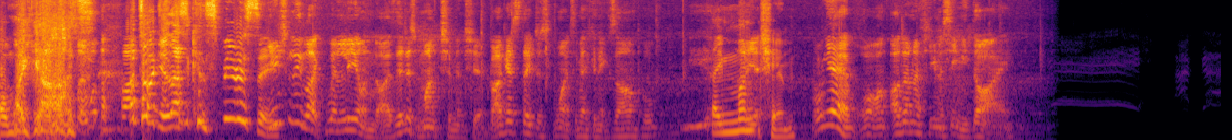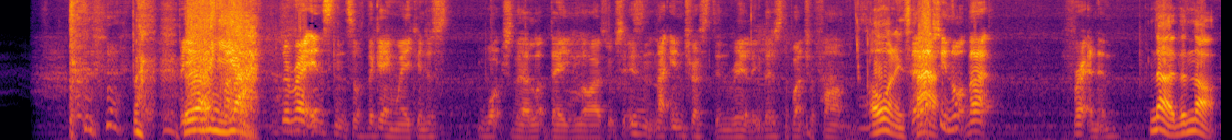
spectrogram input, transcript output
Oh my god! So what the fuck? I told you that's a conspiracy. Usually, like when Leon dies, they just munch him and shit. But I guess they just wanted to make an example. They munch him. Well, yeah. Well, I don't know if you're gonna see me die. Yeah, like yeah. The rare instance of the game where you can just watch their daily lives, which isn't that interesting, really. They're just a bunch of farmers. Oh, and his They're hat. actually not that threatening. No, they're not.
